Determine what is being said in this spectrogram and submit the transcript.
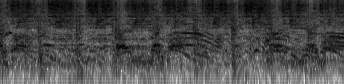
Let's go! Diego!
